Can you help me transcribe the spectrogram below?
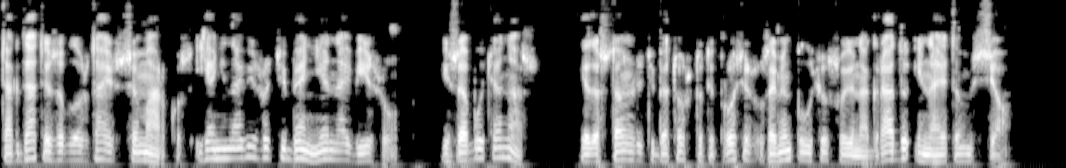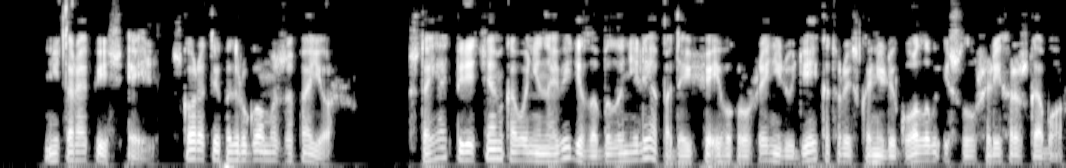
«Тогда ты заблуждаешься, Маркус. Я ненавижу тебя, ненавижу. И забудь о нас. Я достану для тебя то, что ты просишь, взамен получу свою награду, и на этом все». «Не торопись, Эйль, скоро ты по-другому запоешь». Стоять перед тем, кого ненавидела, было нелепо, да еще и в окружении людей, которые склонили головы и слушали их разговор.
